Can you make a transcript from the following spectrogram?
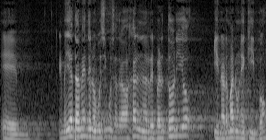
Eh, inmediatamente nos pusimos a trabajar en el repertorio y en armar un equipo.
